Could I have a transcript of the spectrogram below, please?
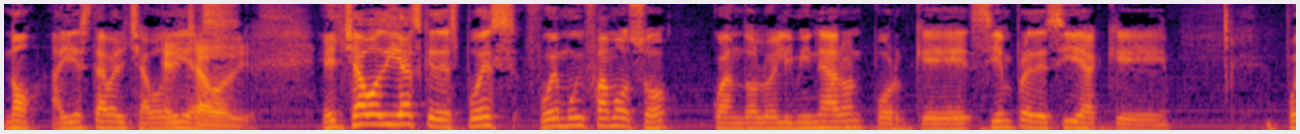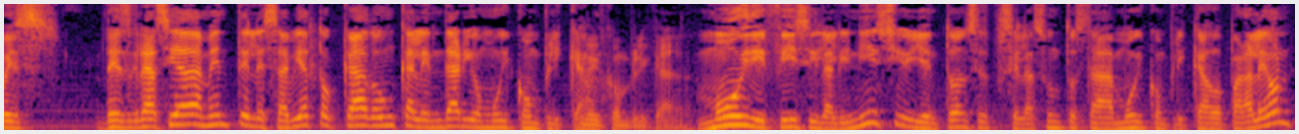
No, ahí estaba el Chavo el Díaz. Chavo Díaz. El Chavo Díaz que después fue muy famoso cuando lo eliminaron porque siempre decía que, pues, desgraciadamente les había tocado un calendario muy complicado. Muy complicado. Muy difícil al inicio y entonces pues, el asunto estaba muy complicado para León.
